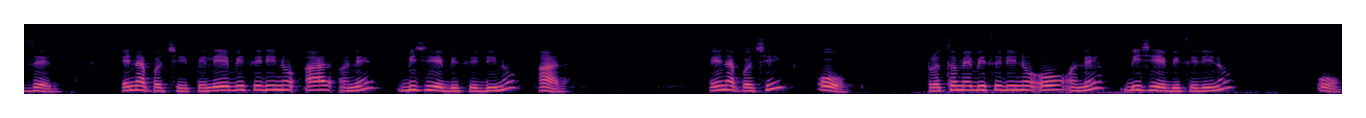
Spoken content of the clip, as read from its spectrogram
ઝેડ એના પછી પહેલી એબીસીડીનો આર અને બીજી એબીસીડીનો આર એના પછી ઓ પ્રથમ એબીસીડીનો ઓ અને બીજી એબીસીડીનો ઓ.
